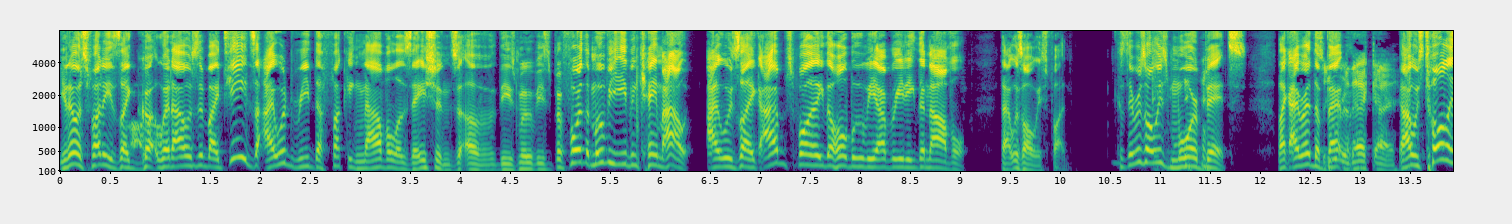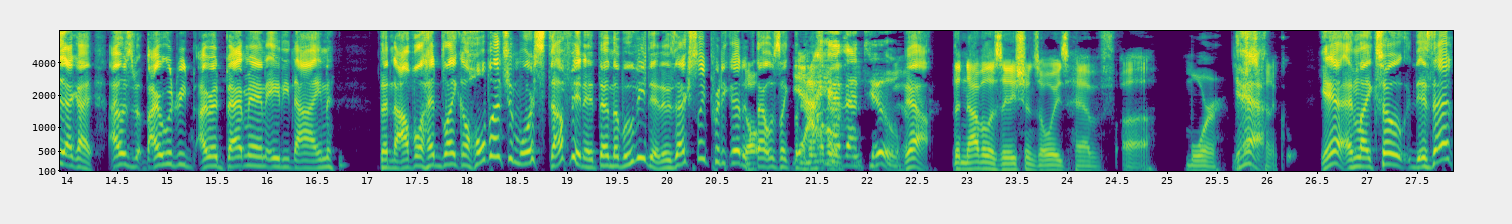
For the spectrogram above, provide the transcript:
You know what's funny is like gr- when I was in my teens, I would read the fucking novelizations of these movies before the movie even came out. I was like, I'm spoiling the whole movie. I'm reading the novel. That was always fun because there was always more bits. Like I read the So you Bat- that guy. I was totally that guy. I was. I would read. I read Batman '89. The novel had like a whole bunch of more stuff in it than the movie did. It was actually pretty good. If that was like the Yeah, I novel. have that too. Yeah, The novelizations always have uh, more. Yeah. kind of cool. yeah, and like, so is that?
